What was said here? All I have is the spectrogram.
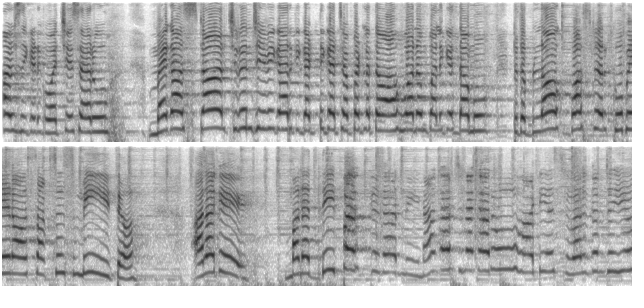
స్టార్స్ ఇక్కడికి వచ్చేసారు మెగా స్టార్ చిరంజీవి గారికి గట్టిగా చప్పట్లతో ఆహ్వానం పలికేద్దాము. To the blockbuster Kubera success meet అలాగే మన దీపక్ గారిని Nagarjuna garu heartiest welcome to you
